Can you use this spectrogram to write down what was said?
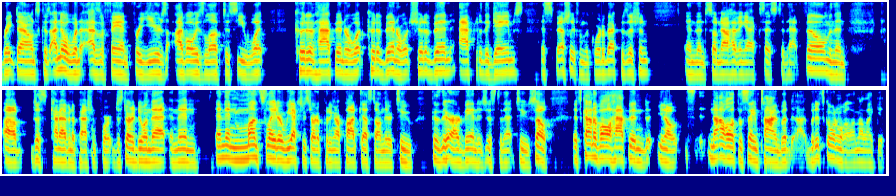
breakdowns. Cause I know when as a fan for years, I've always loved to see what could have happened or what could have been or what should have been after the games, especially from the quarterback position. And then so now having access to that film and then uh, just kind of having a passion for it, just started doing that. And then and then months later, we actually started putting our podcast on there too, because there are advantages to that too. So it's kind of all happened, you know, not all at the same time, but uh, but it's going well, and I like it.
